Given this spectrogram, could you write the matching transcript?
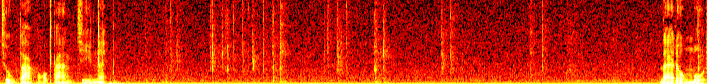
Chúng ta có càng 9 này. Đài đầu 1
